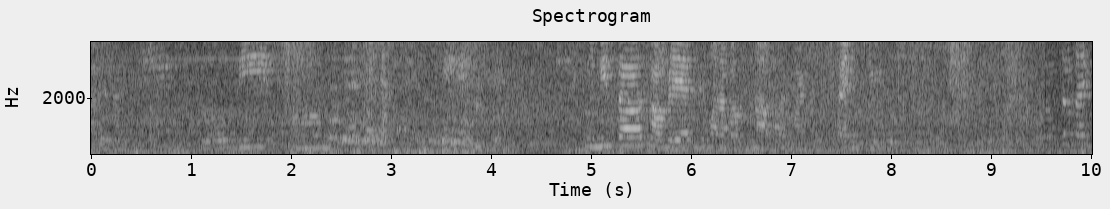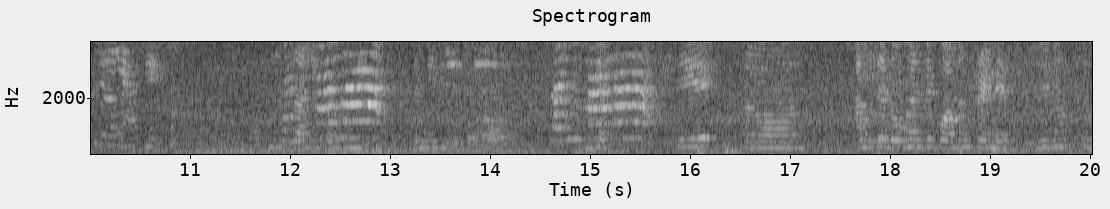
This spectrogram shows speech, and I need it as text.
आलेला आहे. सो मी सुनीता कांबळे यांचे मनापासून आभार मानते थँक्यू फक्त काहीतरी आहे सी तुलसानी परभणी त्यांनी दिलेलं आहे हे अं, दोघांचे कॉमन फ्रेंड आहेत विनोद तुल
